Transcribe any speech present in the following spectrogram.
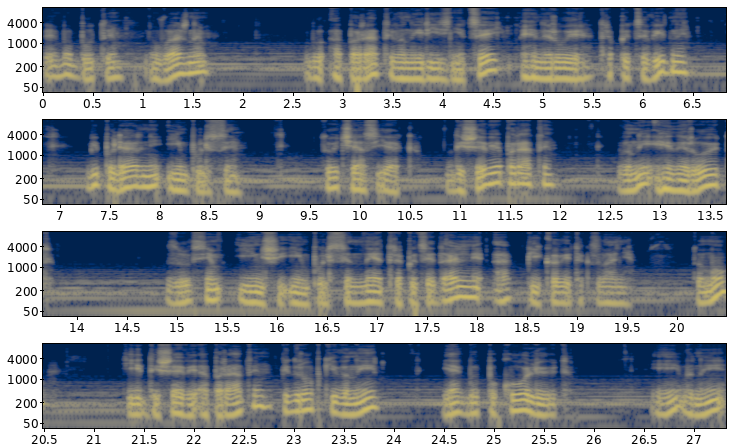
треба бути уважним, бо апарати вони різні. Цей генерує трапецевидні біполярні імпульси. В той час як дешеві апарати вони генерують зовсім інші імпульси, не трапецидальні, а пікові, так звані. Тому ті дешеві апарати підробки вони якби поколюють. І вони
